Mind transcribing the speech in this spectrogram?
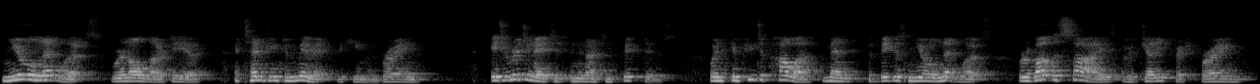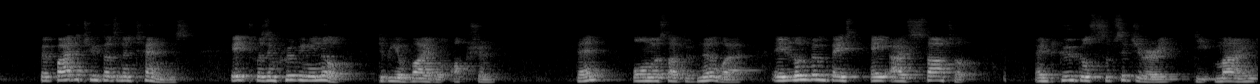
Neural networks were an old idea, attempting to mimic the human brain. It originated in the 1950s, when computer power meant the biggest neural networks were about the size of a jellyfish brain. But by the 2010s, it was improving enough to be a viable option. Then, almost out of nowhere, a London based AI startup and Google's subsidiary, DeepMind,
